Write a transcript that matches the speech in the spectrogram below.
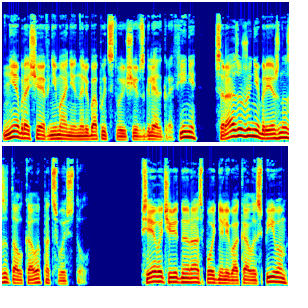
не обращая внимания на любопытствующий взгляд графини, сразу же небрежно затолкала под свой стул. Все в очередной раз подняли бокалы с пивом,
